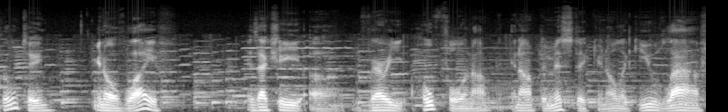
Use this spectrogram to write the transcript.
cruelty you know of life is actually uh, very hopeful and, op- and optimistic you know like you laugh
